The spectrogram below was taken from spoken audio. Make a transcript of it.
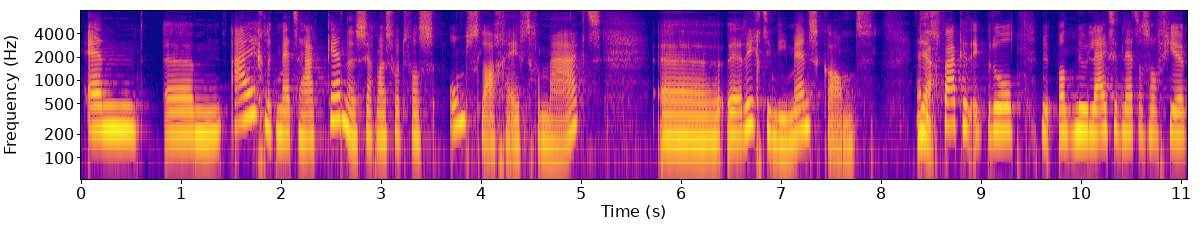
En ehm, eigenlijk met haar kennis, zeg maar, een soort van omslag heeft gemaakt. eh, richting die menskant. En Ja. dus vaak, ik bedoel, nu, want nu lijkt het net alsof je.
